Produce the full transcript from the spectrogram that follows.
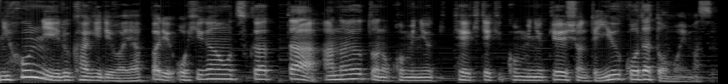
日本にいる限りはやっぱりお彼岸を使ったあの世とのコミュニ定期的コミュニケーションって有効だと思います。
